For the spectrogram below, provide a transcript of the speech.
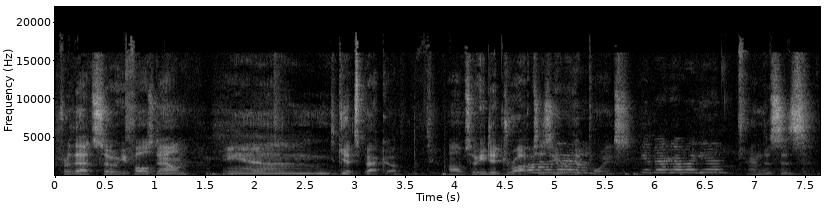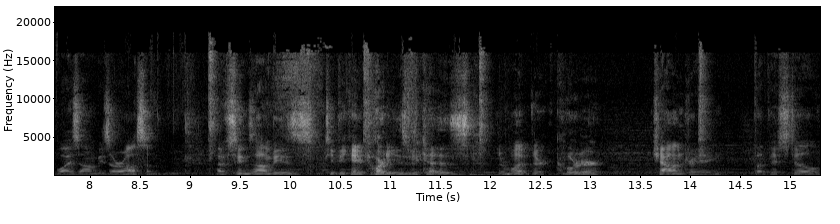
for that, so he falls down and gets back up. Um, so he did drop to zero hit points. Get back up again. And this is why zombies are awesome. I've seen zombies TPK parties because they're what they're quarter challenge rating, but they still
